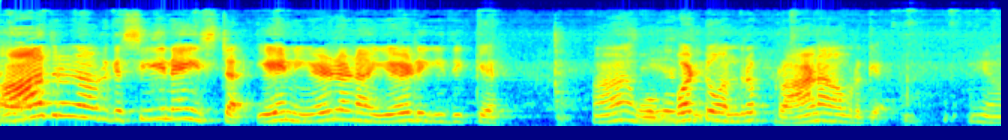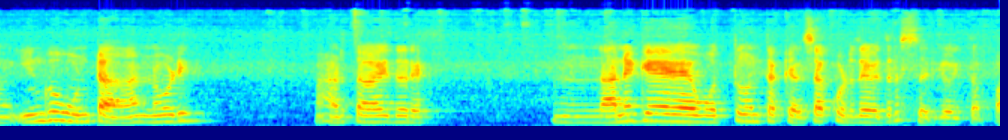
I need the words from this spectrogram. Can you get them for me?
ಆದ್ರೂ ಅವ್ರಿಗೆ ಸಿಹಿನೇ ಇಷ್ಟ. ಏನು ಹೇಳೋಣ ಹೇಳಿ ಇದಕ್ಕೆ. ಆ, ಒಬ್ಬಟ್ಟು ಅಂದ್ರೆ ಪ್ರಾಣ ಅವ್ರಿಗೆ. ಹಿಂಗೂ ಉಂಟಾ? ನೋಡಿ ಮಾಡ್ತಾ ಇದ್ದಾರೆ. ನನಗೆ ಒತ್ತು ಅಂತ ಕೆಲಸ ಕೊಡದೆ ಇದ್ರೆ ಸರಿ ಹೋಯ್ತಪ್ಪ.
